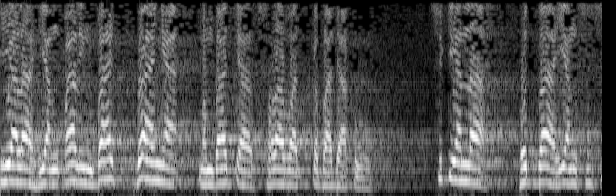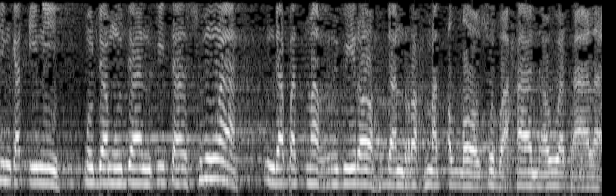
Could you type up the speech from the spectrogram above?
ialah yang paling banyak membaca selawat kepadaku. Sekianlah khutbah yang sesingkat ini. Mudah-mudahan kita semua mendapat maghfirah dan rahmat Allah Subhanahu wa taala.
